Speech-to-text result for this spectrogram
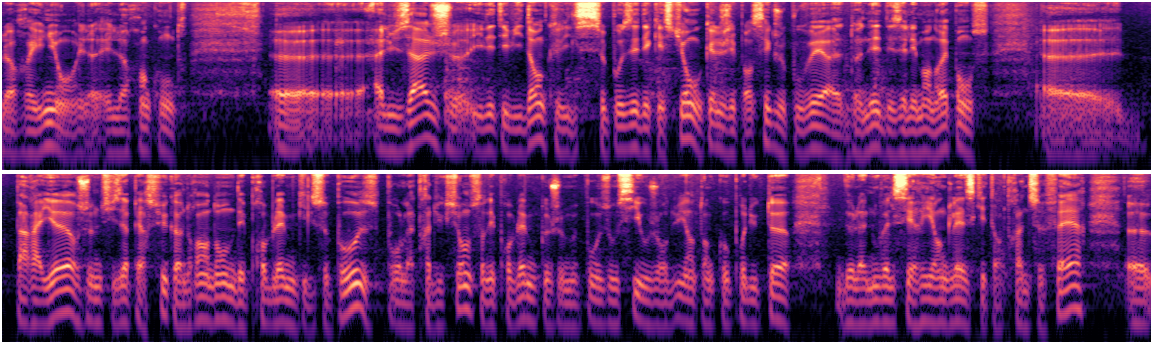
réunions et, leurs rencontres. Euh, à l'usage, il est évident qu'il se posait des questions auxquelles j'ai pensé que je pouvais donner des éléments de réponse. Euh, par ailleurs, je me suis aperçu qu'un grand nombre des problèmes qu'il se posent pour la traduction sont des problèmes que je me pose aussi aujourd'hui en tant que coproducteur de la nouvelle série anglaise qui est en train de se faire euh,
